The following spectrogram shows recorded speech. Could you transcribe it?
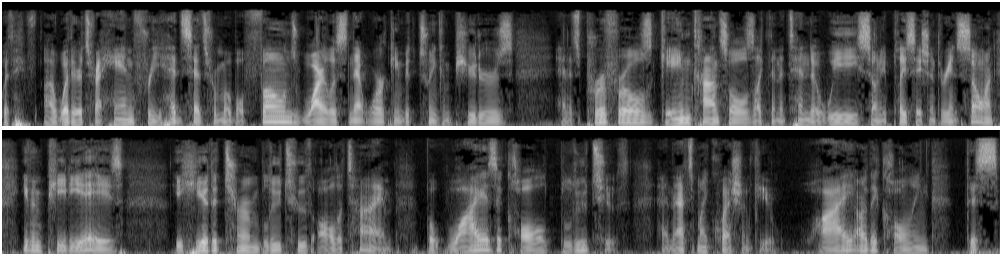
with uh, whether it's for hand-free headsets for mobile phones, wireless networking between computers and its peripherals, game consoles like the Nintendo Wii, Sony PlayStation 3, and so on, even PDAs. You hear the term Bluetooth all the time, but why is it called Bluetooth? And that's my question for you. Why are they calling this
